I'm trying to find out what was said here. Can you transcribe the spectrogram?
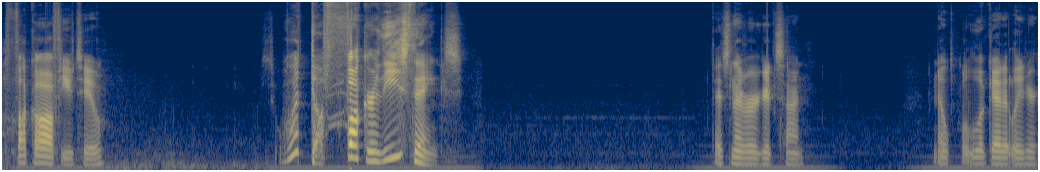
fuck off, you two. What the fuck are these things? That's never a good sign. Nope, we'll look at it later.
